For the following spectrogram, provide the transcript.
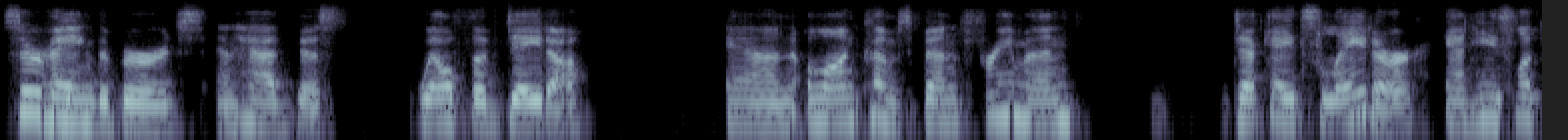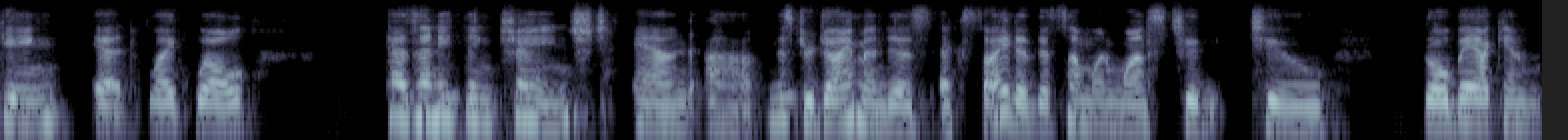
surveying the birds and had this wealth of data. And along comes Ben Freeman decades later, and he's looking at like, well, has anything changed? And uh, Mr. Diamond is excited that someone wants to, to go back and,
